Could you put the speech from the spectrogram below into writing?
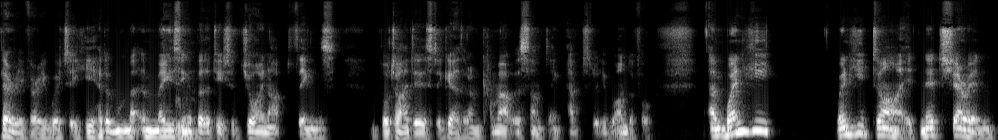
very, very witty. He had an amazing hmm. ability to join up things and put ideas together and come out with something absolutely wonderful. And when he when he died, Ned Sherrin,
